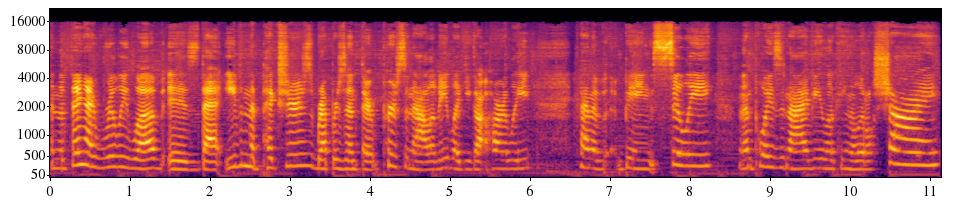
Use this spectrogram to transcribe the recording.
And the thing I really love is that even the pictures represent their personality. Like you got Harley kind of being silly, and then Poison Ivy looking a little shy,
